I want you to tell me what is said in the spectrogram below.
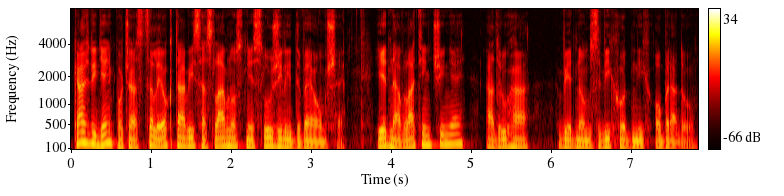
Každý deň počas celej oktávy sa slávnostne slúžili dve omše. Jedna v latinčine a druhá v jednom z východných obradov.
